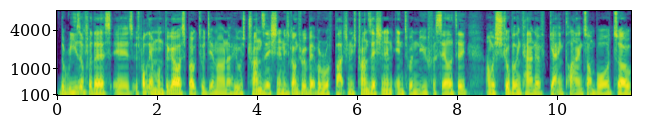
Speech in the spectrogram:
the reason for this is it was probably a month ago I spoke to a gym owner who was transitioning, who's going through a bit of a rough patch and who's transitioning into a new facility and was struggling kind of getting clients on board. So,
